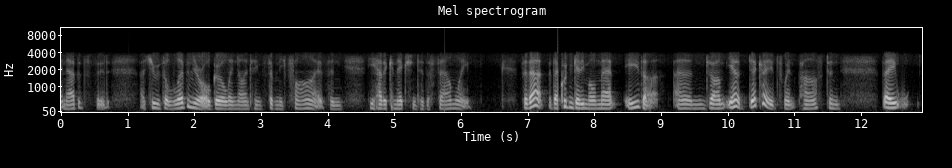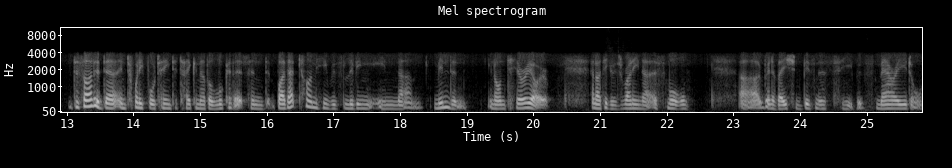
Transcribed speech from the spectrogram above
in Abbotsford. Uh, she was an 11 year old girl in 1975, and he had a connection to the family. For that, they couldn't get him on that either. And um, yeah, decades went past, and they decided uh, in 2014 to take another look at it. And by that time, he was living in um, Minden in Ontario, and I think he was running a, a small uh, renovation business. He was married or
